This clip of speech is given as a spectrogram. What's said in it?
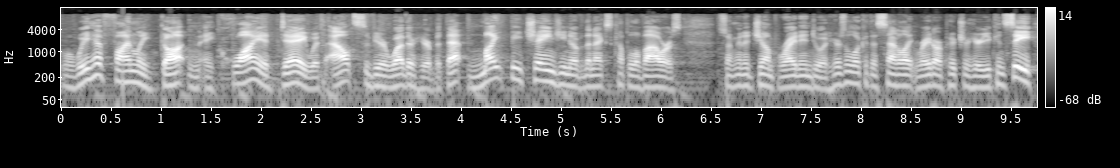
Well, we have finally gotten a quiet day without severe weather here, but that might be changing over the next couple of hours. So I'm going to jump right into it. Here's a look at the satellite and radar picture here. You can see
